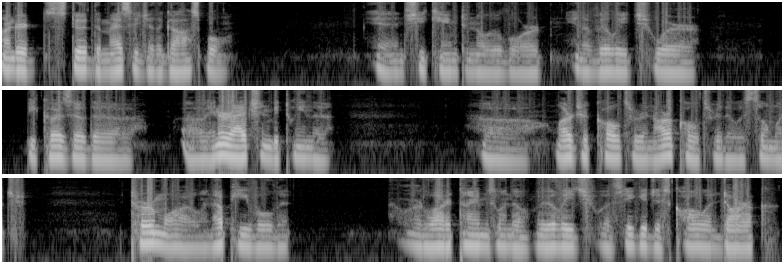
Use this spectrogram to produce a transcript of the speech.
understood the message of the gospel, and she came to know the Lord in a village where, because of the uh, interaction between the uh, larger culture and our culture, there was so much turmoil and upheaval that were a lot of times when the village was, you could just call it dark,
